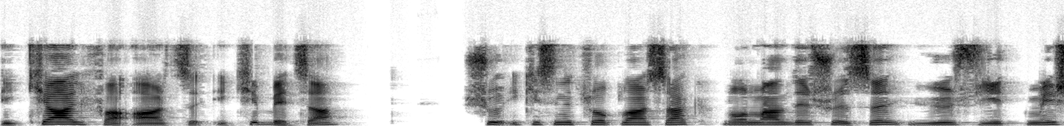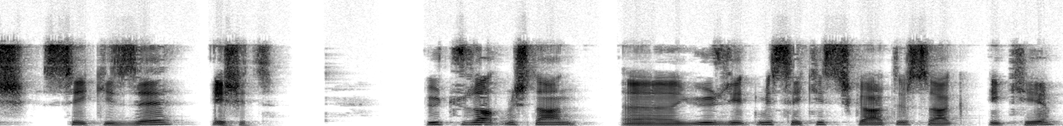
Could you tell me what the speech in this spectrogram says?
2 alfa artı 2 beta şu ikisini toplarsak normalde şurası 178'e eşit. 360'dan 178 çıkartırsak 2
